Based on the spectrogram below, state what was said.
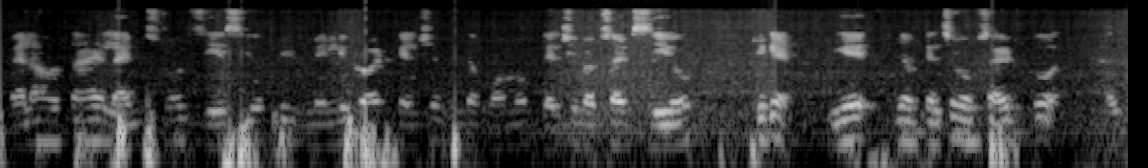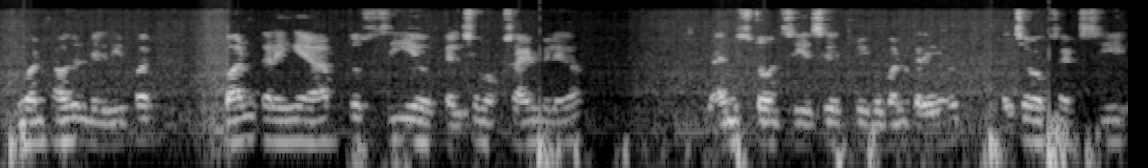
पहला होता है limestone CaCO3 mainly provide calcium in the form of calcium oxide CO ठीक है? ये जब कैल्शियम ऑक्साइड को 1000 डिग्री पर बर्न करेंगे आप तो CO कैल्शियम ऑक्साइड मिलेगा। लाइम स्टोन लाइमस्टोन CaCO3 को बर्न करेंगे कैल्शियम ऑक्साइड सी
